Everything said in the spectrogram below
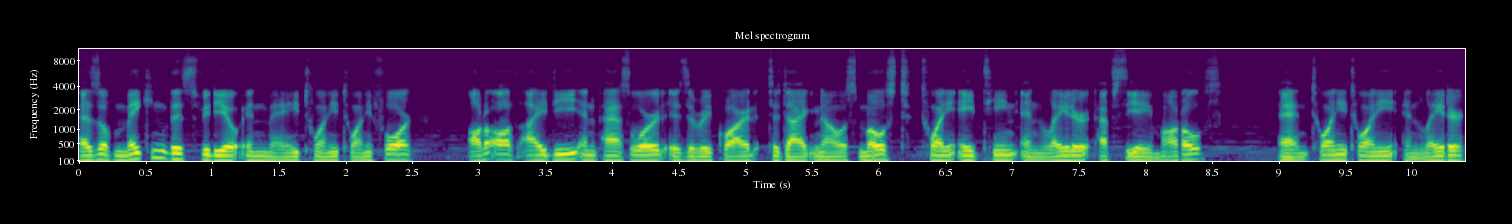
As of making this video in May 2024, AutoAuth ID and password is required to diagnose most 2018 and later FCA models and 2020 and later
